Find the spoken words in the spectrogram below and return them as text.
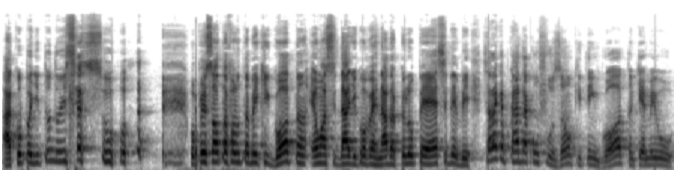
A culpa de tudo isso é sua. O pessoal tá falando também que Gotham é uma cidade governada pelo PSDB. Será que é por causa da confusão que tem Gotham, que é meio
